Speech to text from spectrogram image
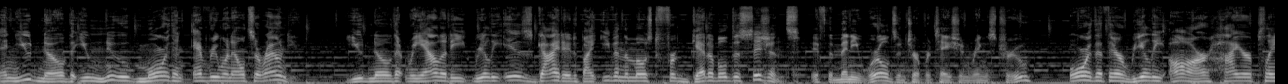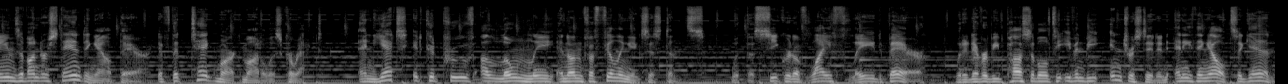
and you'd know that you knew more than everyone else around you. You'd know that reality really is guided by even the most forgettable decisions, if the many worlds interpretation rings true, or that there really are higher planes of understanding out there, if the Tegmark model is correct. And yet, it could prove a lonely and unfulfilling existence. With the secret of life laid bare, would it ever be possible to even be interested in anything else again?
